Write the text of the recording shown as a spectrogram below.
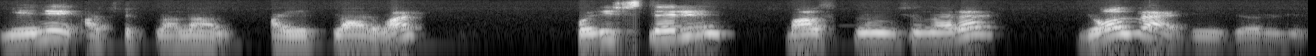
yeni açıklanan kayıtlar var. Polislerin baskıncılara yol verdiği görülüyor.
